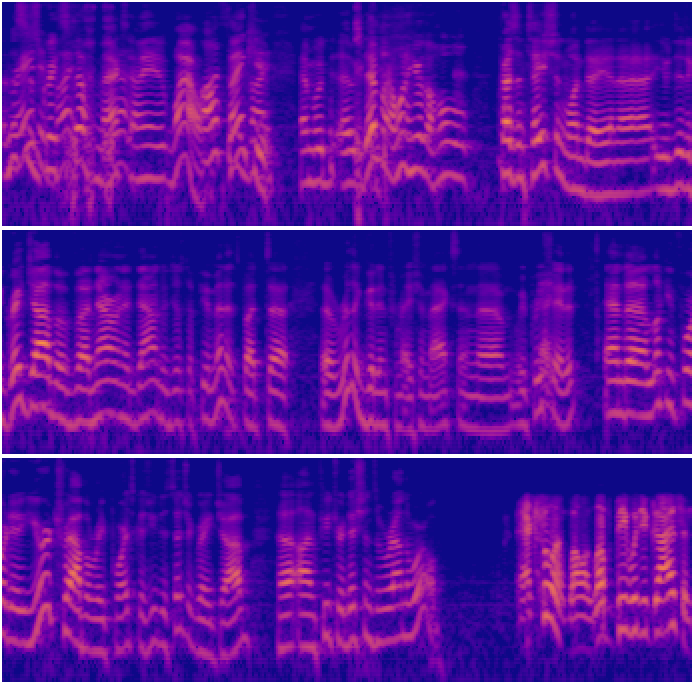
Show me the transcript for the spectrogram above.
This is great advice. stuff, Max. Yeah. I mean, wow. Awesome Thank advice. you. And would, uh, definitely, I want to hear the whole presentation one day. And uh, you did a great job of uh, narrowing it down to just a few minutes, but uh, really good information, Max, and um, we appreciate it. And uh, looking forward to your travel reports because you did such a great job uh, on future editions of Around the World. Excellent. Well, I'd love to be with you guys and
